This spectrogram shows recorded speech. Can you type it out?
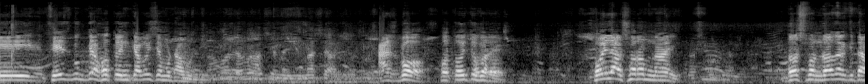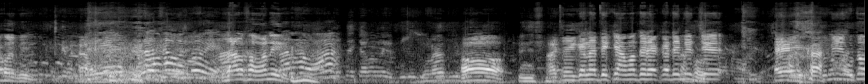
এই ফেসবুক কত ইনকাম হয়েছে মোটামুটি? আসব, কত হইতে পারে? কইলা সরম নাই। দশ পনেরো হাজার কিতা হইবে? লাল খাওয়া নেই আচ্ছা এখানে দেখি আমাদের একাডেমির যে তুমি উঠো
